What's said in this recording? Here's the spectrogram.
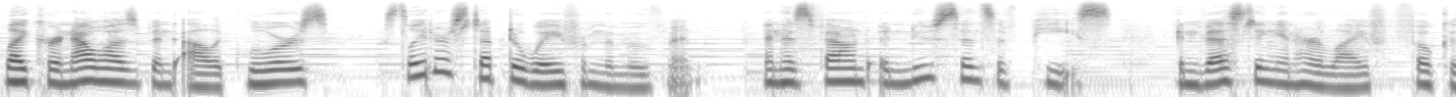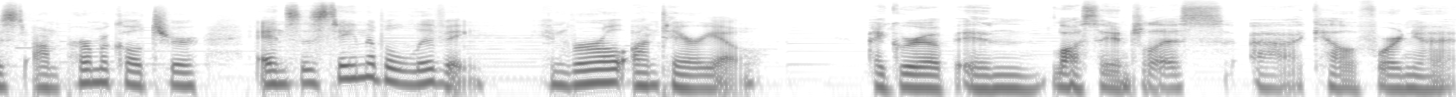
Like her now husband Alec Loorz, Slater stepped away from the movement and has found a new sense of peace, investing in her life focused on permaculture and sustainable living in rural Ontario. I grew up in Los Angeles, uh, California,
